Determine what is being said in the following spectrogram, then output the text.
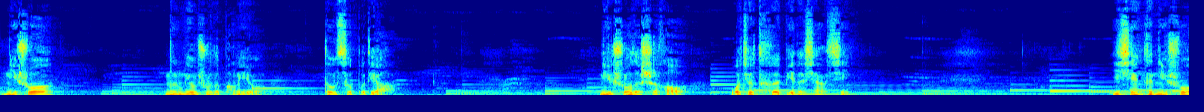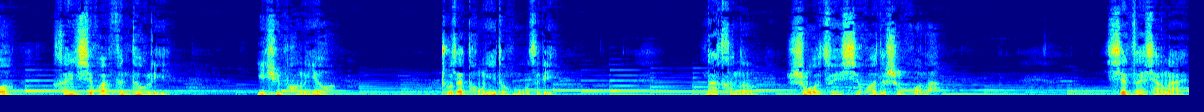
你说能留住的朋友都走不掉，你说的时候我就特别的相信。以前跟你说很喜欢《奋斗》里一群朋友住在同一栋屋子里，那可能是我最喜欢的生活了。现在想来，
